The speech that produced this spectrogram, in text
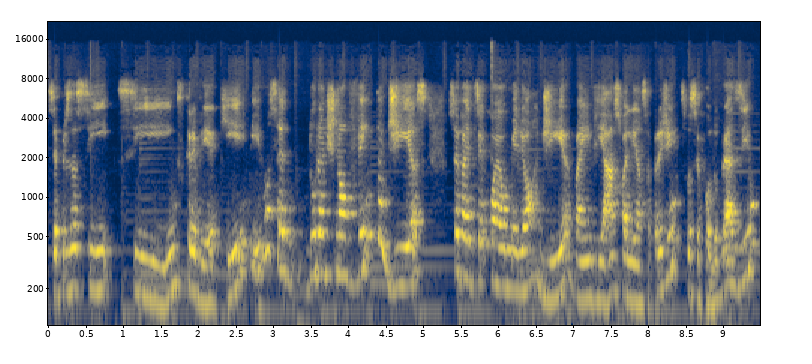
Você precisa se, se inscrever aqui e você, durante 90 dias, você vai dizer qual é o melhor dia, vai enviar a sua aliança para gente, se você for do Brasil.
